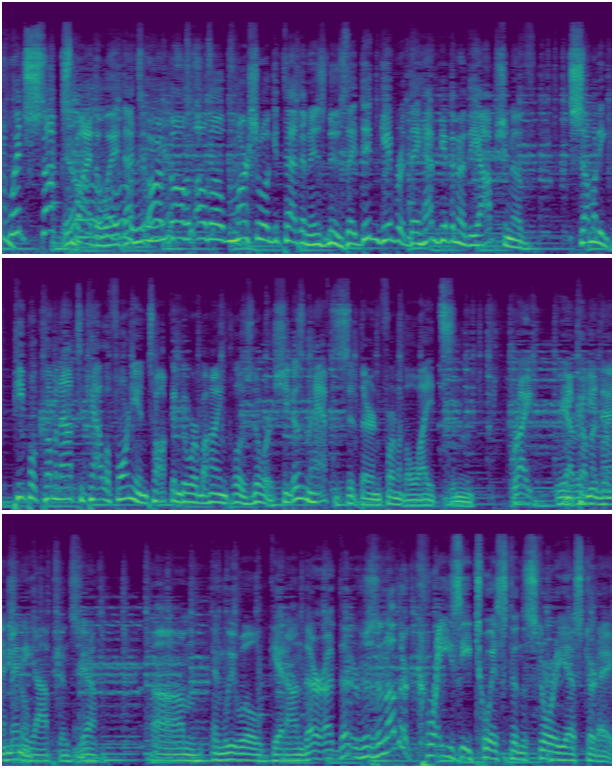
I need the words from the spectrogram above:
Which which sucks, by the way. That's although, although Marshall will get to that in his news. They did give her. They have given her the option of somebody, people coming out to California and talking to her behind closed doors. She doesn't have to sit there in front of the lights and Right. Yeah, they become a her national. many options. Yeah. Um, and we will get on there. Uh, There was another crazy twist in the story yesterday.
